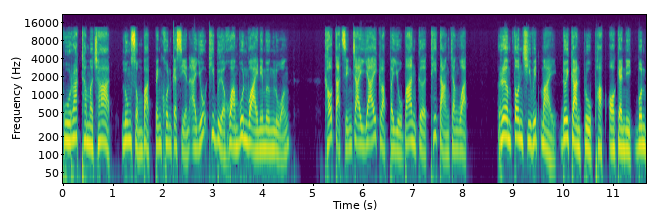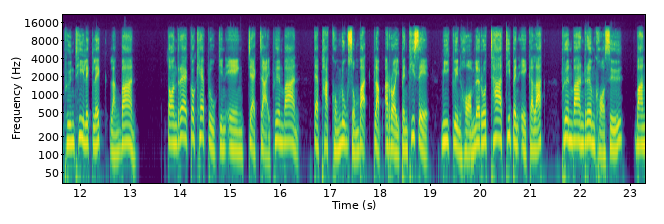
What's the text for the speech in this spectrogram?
ผู้รักธรรมชาติ ลุงสมบัติเป็นคนเกษียณอายุที่เบื่อความวุ่นวายในเมืองหลวง เขาตัดสินใจย้ายกลับไปอยู่บ้านเกิดที่ต่างจังหวัด เริ่มต้นชีวิตใหม่ด้วยการปลูกผักออร์แกนิกบนพื้นที่เล็กๆ หลังบ้าน ตอนแรกก็แค่ปลูกกินเอง แจกจ่ายเพื่อนบ้าน แต่ผักของลุงสมบัติกลับอร่อยเป็นพิเศษ มีกลิ่นหอมและรสชาติที่เป็นเอกลักษณ์ เพื่อนบ้านเริ่มขอซื้อ บาง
